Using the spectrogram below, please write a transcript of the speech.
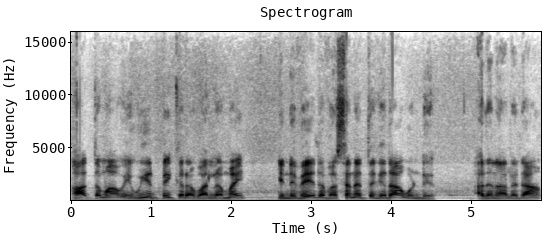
ஆத்மாவை உயிர்ப்பிக்கிற வல்லமை இந்த வேத வசனத்துக்கு தான் உண்டு. அதனால தான்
